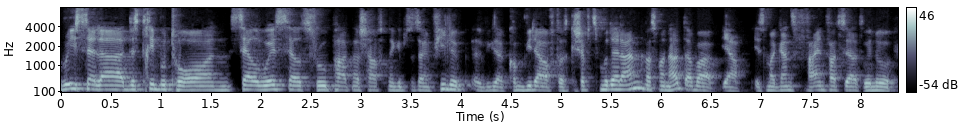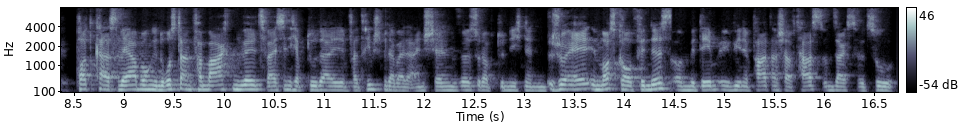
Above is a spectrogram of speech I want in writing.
Reseller, Distributoren, Sell with, Sell through Partnerschaften. Da gibt es sozusagen viele, äh, wie gesagt, kommt wieder auf das Geschäftsmodell an, was man hat. Aber ja, ist mal ganz vereinfacht gesagt, wenn du Podcast-Werbung in Russland vermarkten willst, weiß ich nicht, ob du da den Vertriebsmitarbeiter einstellen wirst oder ob du nicht einen Joel in Moskau findest und mit dem irgendwie eine Partnerschaft hast und sagst dazu,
